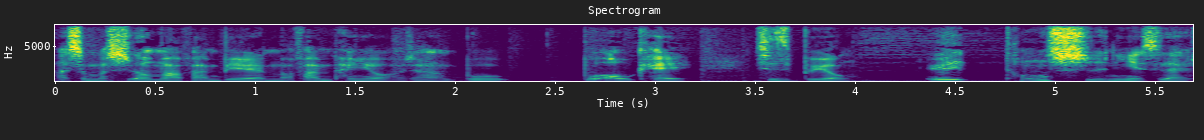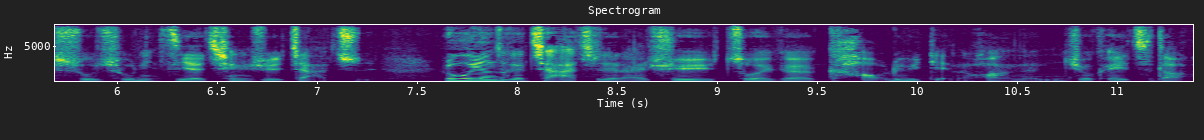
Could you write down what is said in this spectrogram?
啊什么事都麻烦别人，麻烦朋友好像很不不 OK。其实不用，因为同时你也是在输出你自己的情绪价值。如果用这个价值来去做一个考虑点的话呢，你就可以知道，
